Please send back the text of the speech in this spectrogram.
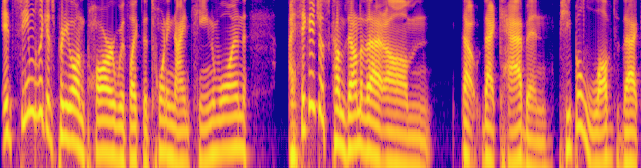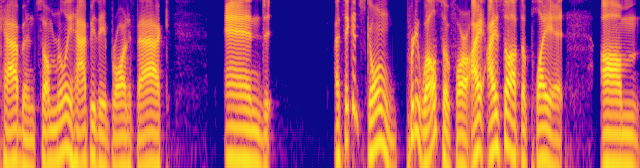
it seems like it's pretty on par with like the 2019 one. I think it just comes down to that um that that cabin. People loved that cabin, so I'm really happy they brought it back. And I think it's going pretty well so far. I, I still have to play it. Um,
